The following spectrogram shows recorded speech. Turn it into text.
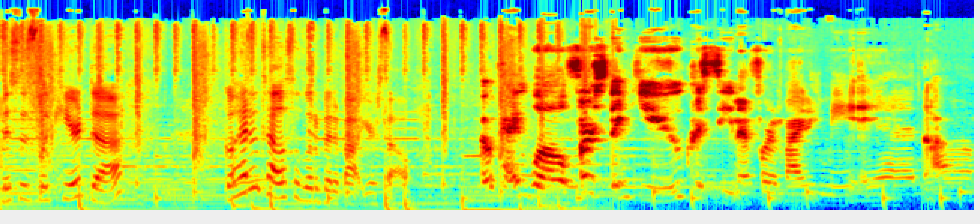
Mrs. Lakir Duff. Go ahead and tell us a little bit about yourself. Okay, well, first, thank you, Christina, for inviting me. And um,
